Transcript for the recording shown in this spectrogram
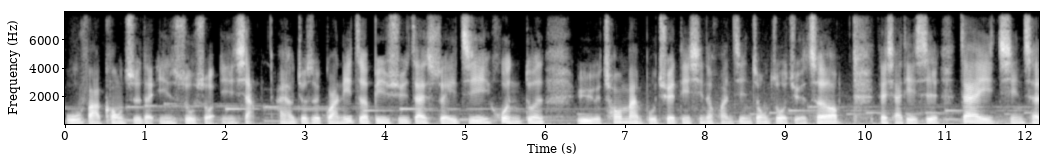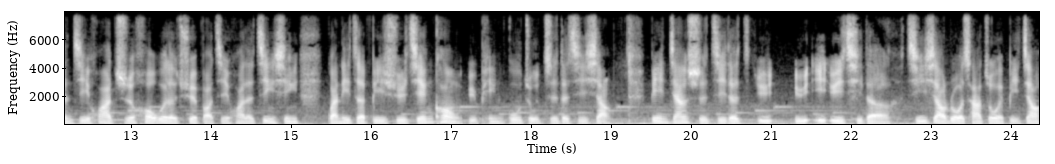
无法控制的因素所影响。还有就是，管理者必须在随机、混沌与充满不确定性的环境中做决策哦。在下题是在形成计划之后，为了确保计划的进行，管理者必须监控与评估组织的绩效，并将实际的预与预预期的绩效落差作为比较，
